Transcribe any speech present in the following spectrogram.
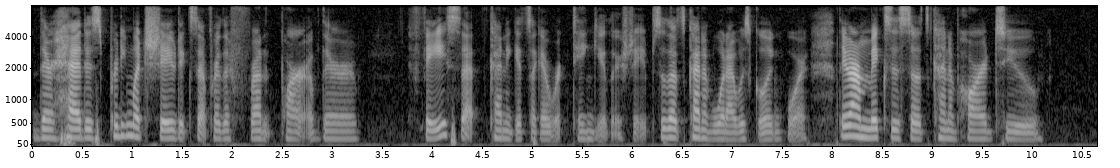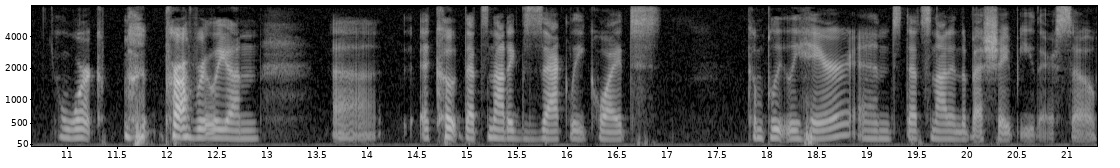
their head is pretty much shaved except for the front part of their face that kind of gets like a rectangular shape so that's kind of what i was going for they are mixes so it's kind of hard to work properly on uh, a coat that's not exactly quite completely hair and that's not in the best shape either. So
